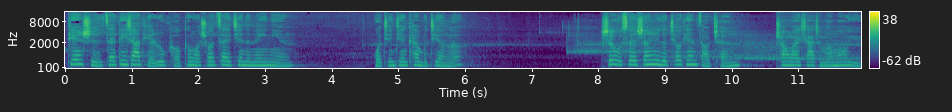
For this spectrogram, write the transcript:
天使在地下铁入口跟我说再见的那一年，我渐渐看不见了。十五岁生日的秋天早晨。窗外下着毛毛雨，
